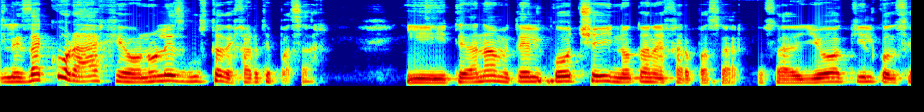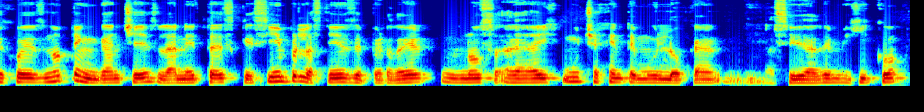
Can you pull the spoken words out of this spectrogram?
les da coraje o no les gusta dejarte pasar. Y te van a meter el coche y no te van a dejar pasar. O sea, yo aquí el consejo es no te enganches. La neta es que siempre las tienes de perder. No, hay mucha gente muy loca en la Ciudad de México.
